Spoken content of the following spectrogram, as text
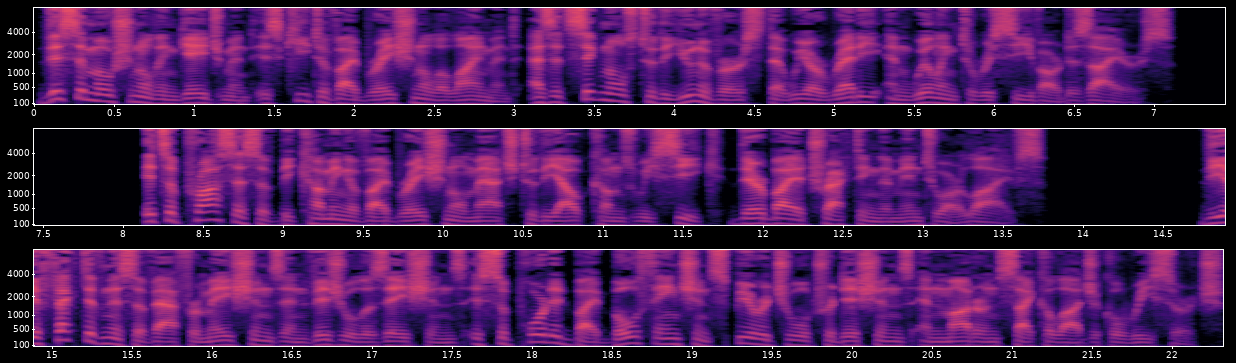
This emotional engagement is key to vibrational alignment as it signals to the universe that we are ready and willing to receive our desires. It's a process of becoming a vibrational match to the outcomes we seek, thereby attracting them into our lives. The effectiveness of affirmations and visualizations is supported by both ancient spiritual traditions and modern psychological research.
